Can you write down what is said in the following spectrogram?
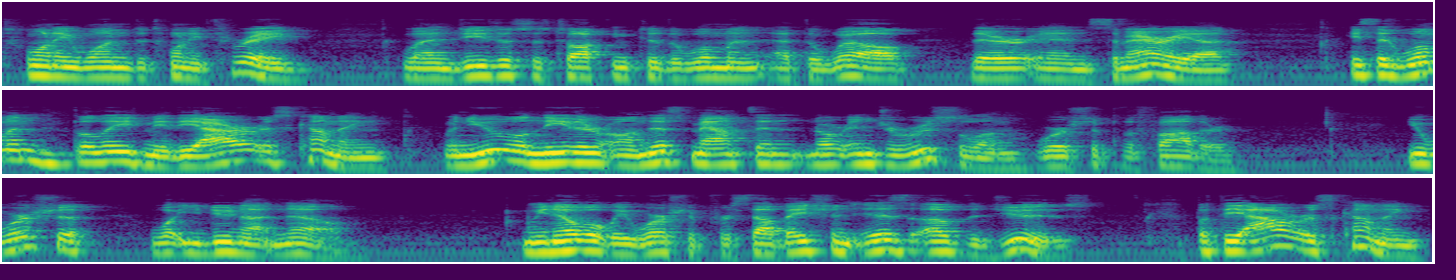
21 to 23, when Jesus is talking to the woman at the well there in Samaria, he said, Woman, believe me, the hour is coming when you will neither on this mountain nor in Jerusalem worship the Father. You worship what you do not know we know what we worship, for salvation is of the Jews. But the hour is coming,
